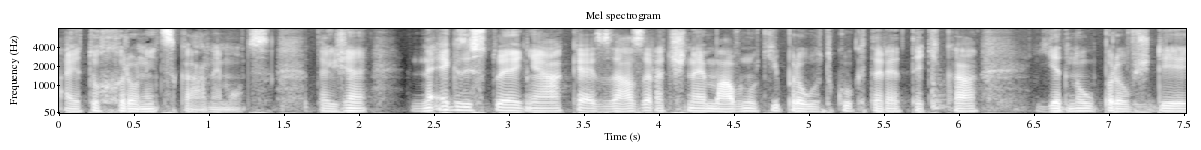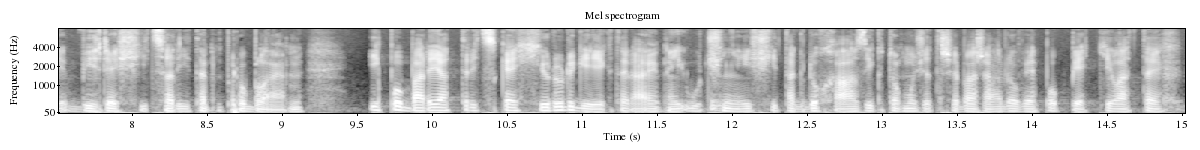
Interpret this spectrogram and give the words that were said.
a je to chronická nemoc. Takže neexistuje nějaké zázračné mávnutí proutku, které teďka jednou provždy vyřeší celý ten problém. I po bariatrické chirurgii, která je nejúčinnější, tak dochází k tomu, že třeba řádově po pěti letech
